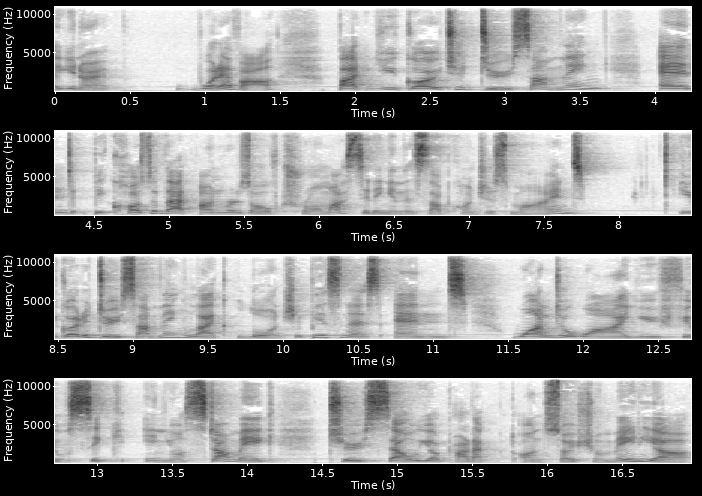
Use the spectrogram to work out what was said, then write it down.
you know, whatever, but you go to do something, and because of that unresolved trauma sitting in the subconscious mind, you go to do something like launch a business and wonder why you feel sick in your stomach to sell your product on social media,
